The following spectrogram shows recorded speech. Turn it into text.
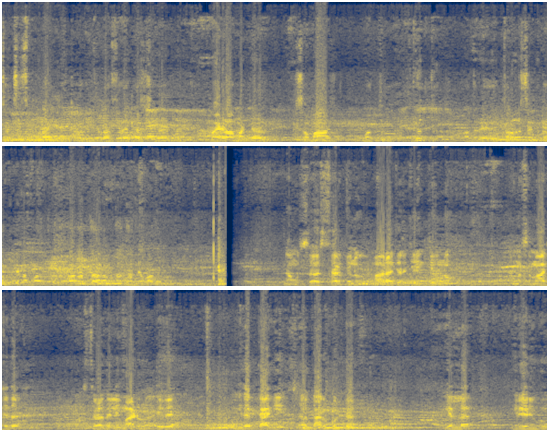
ಸಕ್ಸಸ್ಫುಲ್ ಆಗಿತ್ತು ಅದಕ್ಕೆಲ್ಲ ಸಹಕರಿಸಿದ ಮಹಿಳಾ ಮಂಡಳ ಸಮಾಜ ಮತ್ತು ಯೂತ್ ಅಂದರೆ ತರುಣ ಸಂಘದವರಿಗೆ ನಮ್ಮ ಅನಂತ ಅನಂತ ಧನ್ಯವಾದಗಳು. ನಾವು ಸಹಸ್ರಾರ್ಜುನ ಮಹಾರಾಜರ ಜಯಂತಿಯನ್ನು ನಮ್ಮ ಸಮಾಜದ ಸ್ಥಳದಲ್ಲಿ ಮಾಡಿರುತ್ತೇವೆ. ಇದಕ್ಕಾಗಿ ಸಹಕಾರ ಕೊಟ್ಟ ಎಲ್ಲ ಹಿರಿಯರಿಗೂ,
